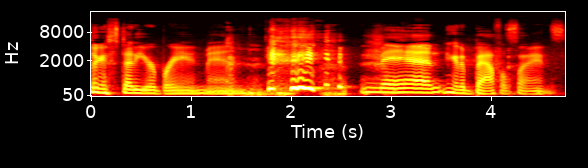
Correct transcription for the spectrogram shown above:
They're going to study your brain, man. Man. You're going to baffle science.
